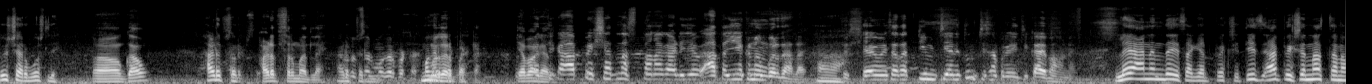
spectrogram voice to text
तुषार भोसले. अं, गाव? हडपसर. हडपसर मधला आहे. हडपसर मगरपट्टा. मगरपट्टा. त्या भागात. प्रत्येक अपेक्षात नसताना गाडी जे आता एक नंबर झालाय. हा. तर त्यावेळेस आता टीमची आणि तुमची संपर्काची काय भावना आहे? लय आनंद आहे सगळ्यात पेक्षा तीच अपेक्षा नसताना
